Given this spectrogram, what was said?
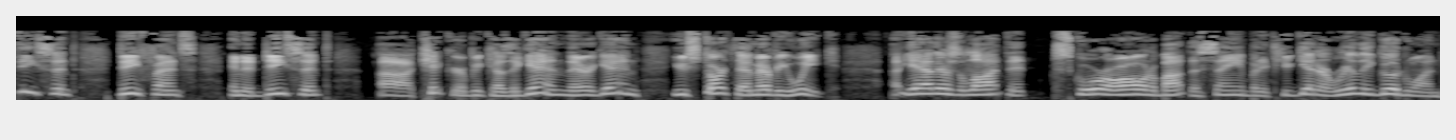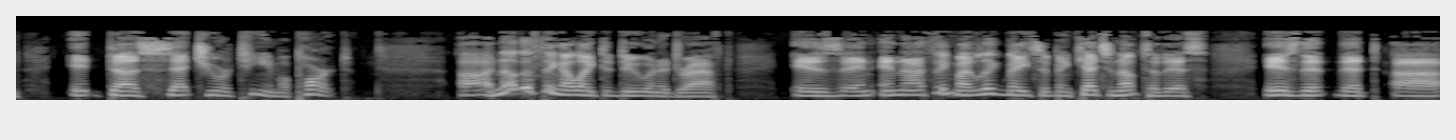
decent defense and a decent uh, kicker because again, there again, you start them every week. Uh, yeah, there's a lot that score all about the same, but if you get a really good one, it does set your team apart. Uh, another thing I like to do in a draft is, and, and I think my league mates have been catching up to this, is that that uh,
